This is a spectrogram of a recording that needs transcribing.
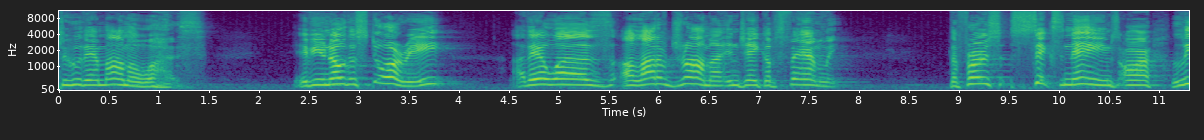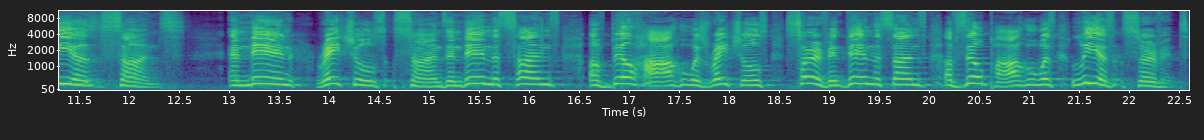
to who their mama was. If you know the story, uh, there was a lot of drama in Jacob's family. The first six names are Leah's sons and then Rachel's sons, and then the sons of Bilhah, who was Rachel's servant, then the sons of Zilpah, who was Leah's servant.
